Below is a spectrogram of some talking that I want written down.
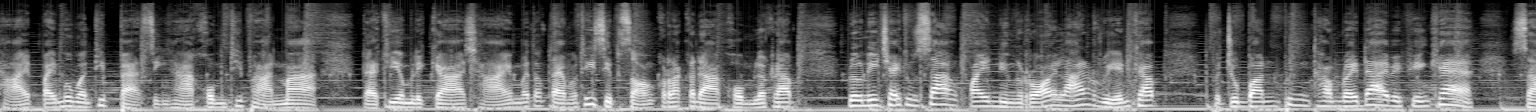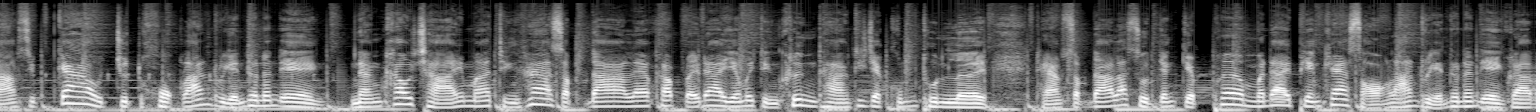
ฉายไปเมื่อวันที่ 8 สิงหาคมที่ผ่านมา แต่ที่อเมริกาฉายมาตั้งแต่วันที่ 12 กรกฎาคมแล้วครับ เรื่องนี้ใช้ทุนสร้างไป 100 ล้านเหรียญครับ ปัจจุบันเพิ่งทำรายได้ไปเพียงแค่ 39.6 ล้านเหรียญเท่านั้นเอง หนังเข้าฉายมาถึง 5 สัปดาห์แล้วครับรายได้ยังไม่ถึงครึ่งทางที่จะคุ้มทุนเลย แถมสัปดาห์ล่าสุดยังเก็บเพิ่มมาได้เพียงแค่ 2 ล้านเหรียญเท่านั้นเองครับ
